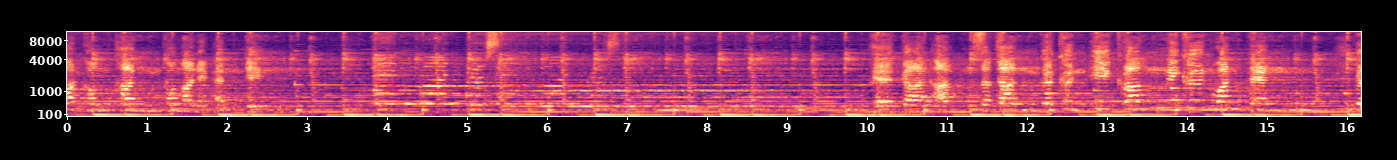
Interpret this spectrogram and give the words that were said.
อนของท่านเข้ามาในแผ่นดินเป็นวันประสูติปรสูติเหตุการณ์อัศจรรย์เกิดขึ้นอีกครั้งในคืนวันเพ็ญ ก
